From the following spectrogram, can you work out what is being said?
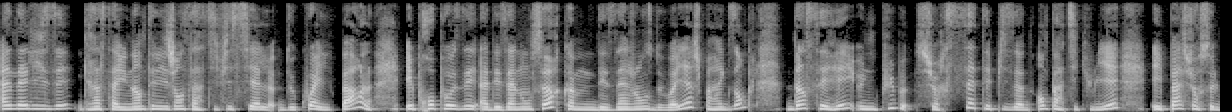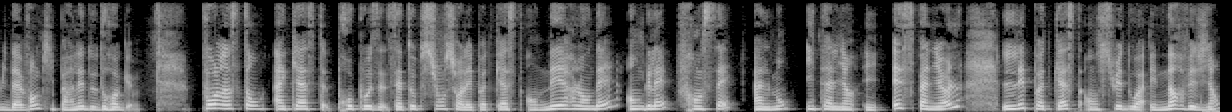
analyser grâce à une intelligence artificielle de quoi il parle et proposer à des annonceurs comme des agences de voyage par exemple d'insérer une pub sur cet épisode en particulier et pas sur celui d'avant qui parlait de drogue. Pour l'instant, Acast propose cette option sur les podcasts en néerlandais, anglais, français, allemand, italien et espagnol. Les podcasts en suédois et norvégien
